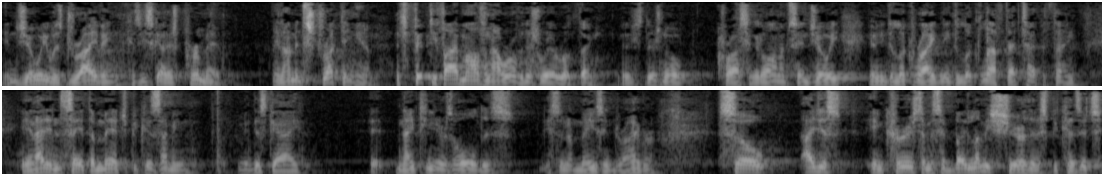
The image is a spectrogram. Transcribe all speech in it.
and Joey was driving because he's got his permit, and I'm instructing him. It's 55 miles an hour over this railroad thing. There's, there's no crossing at all. And I'm saying, Joey, you need to look right, you need to look left, that type of thing. And I didn't say it to Mitch because, I mean, I mean, this guy, at 19 years old, is, is an amazing driver. So I just encouraged him and said, buddy, let me share this because it's,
